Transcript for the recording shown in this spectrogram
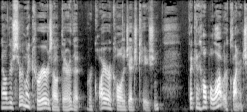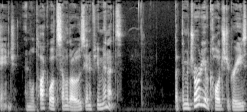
Now, there's certainly careers out there that require a college education that can help a lot with climate change, and we'll talk about some of those in a few minutes. But the majority of college degrees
